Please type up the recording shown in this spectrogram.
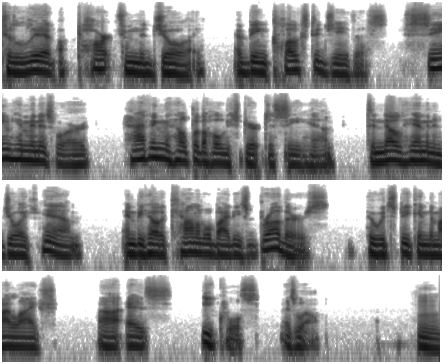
to live apart from the joy of being close to Jesus, seeing him in his word, having the help of the Holy Spirit to see him, to know him and enjoy him, and be held accountable by these brothers who would speak into my life uh, as equals as well. Hmm.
